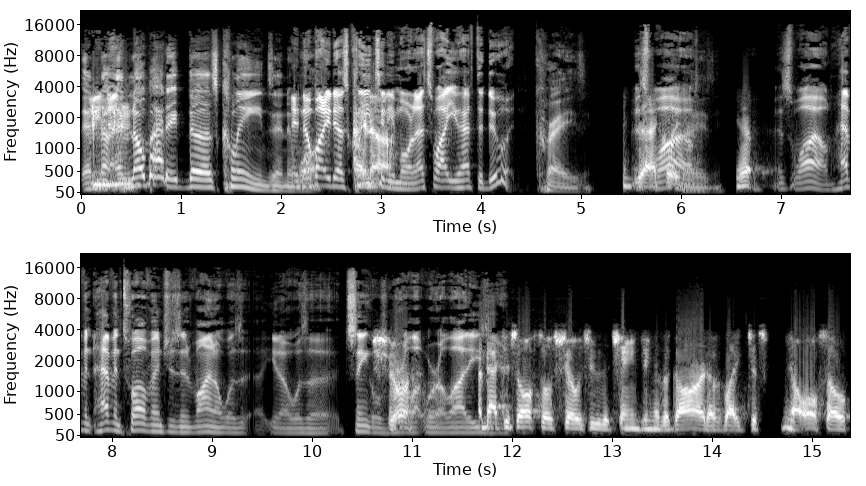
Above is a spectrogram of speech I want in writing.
And, no, and nobody does cleans anymore. and nobody does cleans anymore. That's why you have to do it. crazy, Exactly. wild. crazy. Yep. It's wild. Having having twelve inches in vinyl was you know was a singles Sure. were, a lot, were a lot easier. And that just also shows you the changing of the guard of like just, you know, also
